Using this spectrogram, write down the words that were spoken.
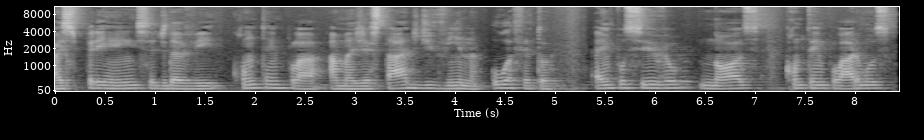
A experiência de Davi contemplar a majestade divina o afetou. É impossível nós contemplarmos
